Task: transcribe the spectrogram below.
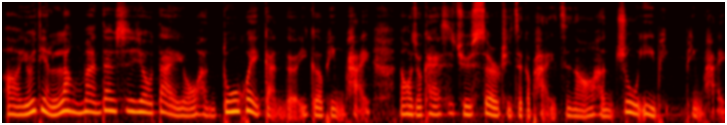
呃有一点浪漫，但是又带有很都会感的一个品牌，然后我就开始去 search 这个牌子，然后很注意品品牌，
